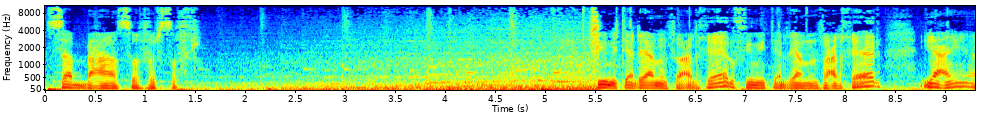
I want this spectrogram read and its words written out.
سبعة صفر صفر. في 200 ريال من فاعل خير وفي 200 ريال من فاعل خير. يعني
